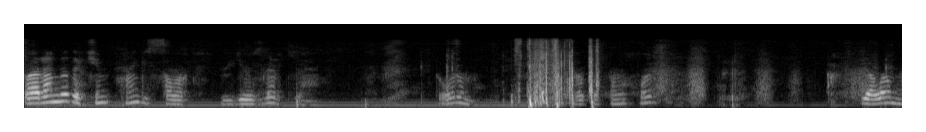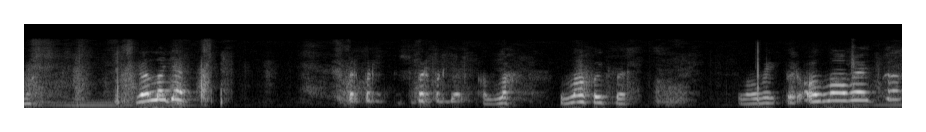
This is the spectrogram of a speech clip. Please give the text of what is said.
Bayramda da kim hangi salak video izler ki yani? Doğru mu? Para toplamak var. Yalan mı? Yalla gel. Süper pır, süper pır gel. Allah. Allahu Ekber. Allahu Ekber. Allahu Ekber.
